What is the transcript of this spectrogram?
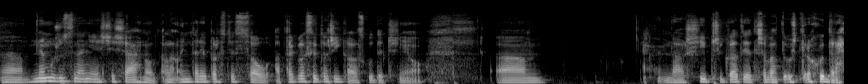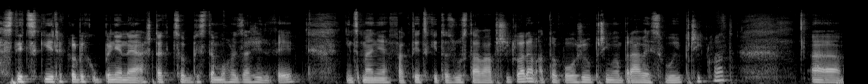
Uh, nemůžu si na ně ještě šáhnout, ale oni tady prostě jsou. A takhle si to říkal skutečně, jo. Um, Další příklad je třeba to už trochu drastický, řekl bych úplně ne až tak, co byste mohli zažít vy. Nicméně fakticky to zůstává příkladem a to použiju přímo právě svůj příklad. Uh,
